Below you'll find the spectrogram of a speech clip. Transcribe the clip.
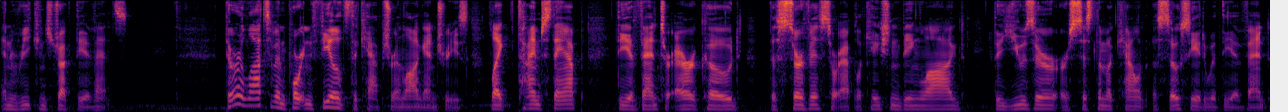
and reconstruct the events. There are lots of important fields to capture in log entries, like timestamp, the event or error code, the service or application being logged, the user or system account associated with the event,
